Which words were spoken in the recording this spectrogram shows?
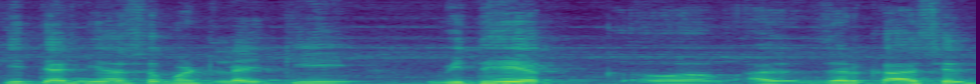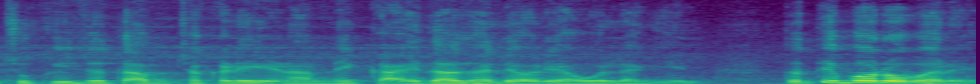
की त्यांनी असं म्हटलं आहे की विधेयक जर का असेल चुकीचं तर आमच्याकडे येणार नाही. कायदा झाल्यावर यावं लागेल. तर ते बरोबर आहे.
